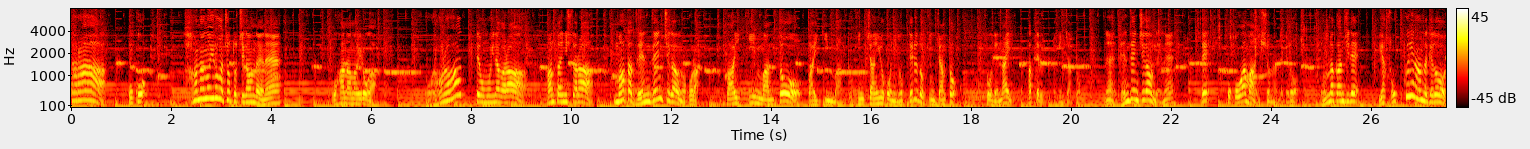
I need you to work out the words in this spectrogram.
たら、ここ、花の色がちょっと違うんだよね。お花の色が。おららって思いながら、反対にしたら、また全然違うの。ほら。バイキンマンとバイキンマンドキンちゃん UFO に乗ってるドキンちゃんとそうでない立ってるドキンちゃんとね全然違うんだよねでここはまあ一緒なんだけどこんな感じでいやそっくりなんだけど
